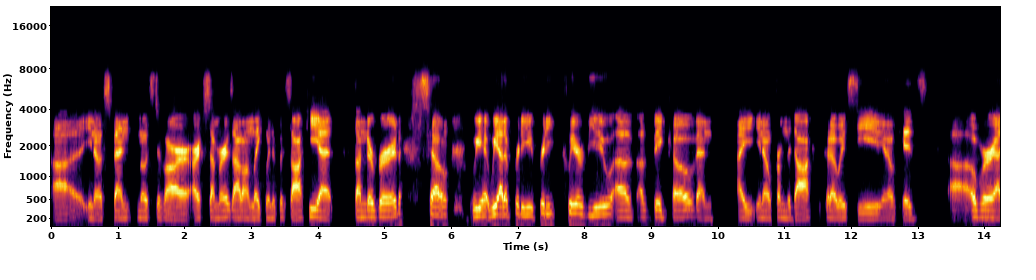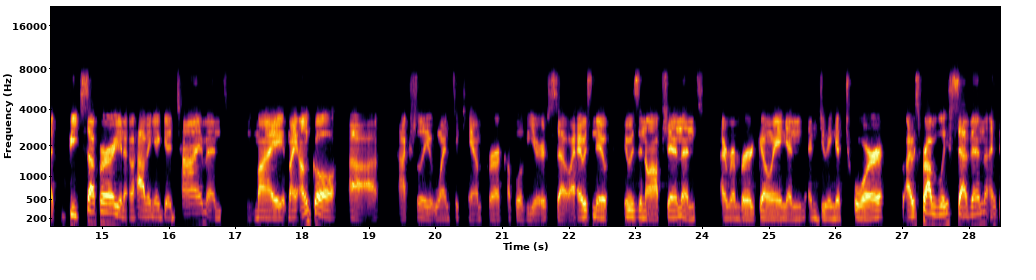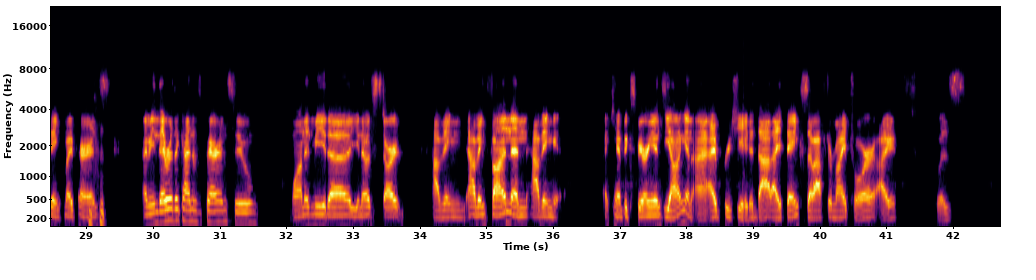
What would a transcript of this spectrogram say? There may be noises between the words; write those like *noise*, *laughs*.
uh, you know, spent most of our our summers out on Lake Winnipesaukee at Thunderbird, *laughs* so we we had a pretty pretty clear view of of Big Cove, and I you know from the dock could always see you know kids uh, over at beach supper, you know, having a good time and my my uncle uh, actually went to camp for a couple of years, so I always knew it was an option. And I remember going and and doing a tour. I was probably seven. I think my parents. *laughs* I mean, they were the kind of parents who wanted me to, you know, start having having fun and having a camp experience young, and I, I appreciated that. I think so. After my tour, I was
